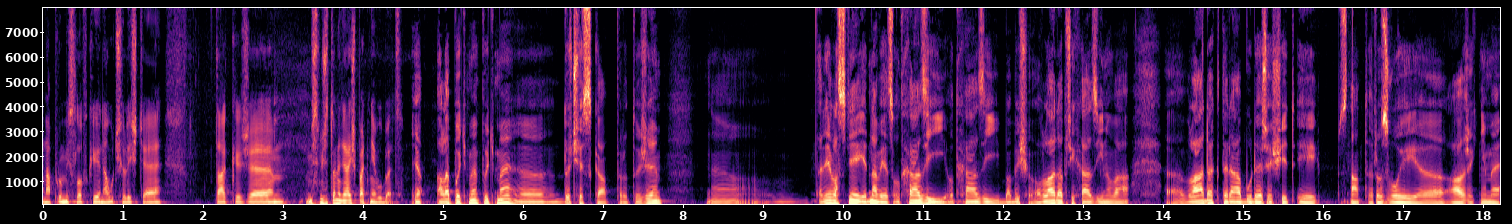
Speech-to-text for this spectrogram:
na průmyslovky, na učiliště. Takže myslím, že to nedělají špatně vůbec. Jo, ale pojďme, pojďme eh, do Česka, protože eh, tady je vlastně jedna věc. Odchází, odchází Babišova vláda, přichází nová eh, vláda, která bude řešit i snad rozvoj a řekněme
